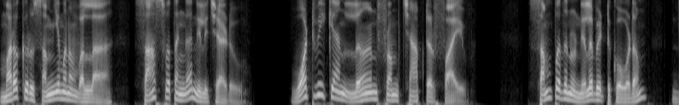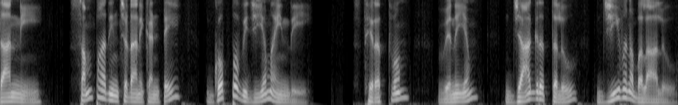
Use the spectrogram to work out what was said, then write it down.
మరొకరు సంయమనం వల్ల శాశ్వతంగా నిలిచాడు. What we can learn from chapter five? సంపదను నిలబెట్టుకోవడం దాన్ని సంపాదించడానికంటే గొప్ప విజయం అయింది. స్థిరత్వం వినయం జాగ్రత్తలు జీవన బలాలు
